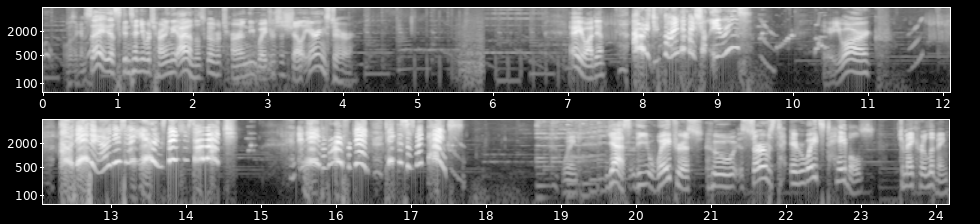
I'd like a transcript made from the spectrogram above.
What was I gonna say? Let's continue returning the items. Let's go return the waitress's shell earrings to her. There you dear. Oh, did you find them, my shell earrings? Here you are. Oh, there they are. There's my earrings. Yes, the waitress who serves, who waits tables to make her living,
